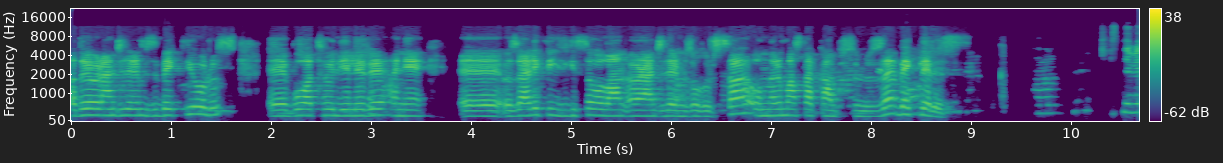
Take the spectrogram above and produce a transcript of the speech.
aday öğrencilerimizi bekliyoruz. E, bu atölyeleri hani e, özellikle ilgisi olan öğrencilerimiz olursa onları Maslak kampüsümüze bekleriz. Seve,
